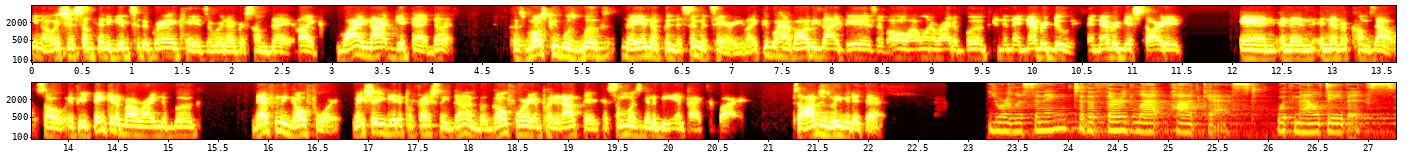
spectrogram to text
you know it's just something to give to the grandkids or whatever someday, like why not get that done? Because most people's books they end up in the cemetery. Like people have all these ideas of oh I want to write a book and then they never do it. They never get started, and and then it never comes out. So if you're thinking about writing a book, definitely go for it. Make sure you get it professionally done, but go for it and put it out there because someone's going to be impacted by it. So I'll just leave it at that. You're listening to the Third Lap Podcast with Mal Davis.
